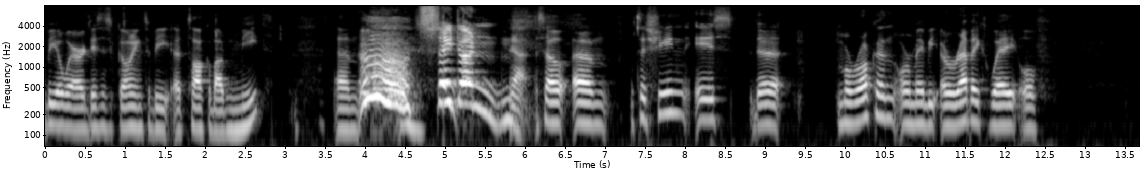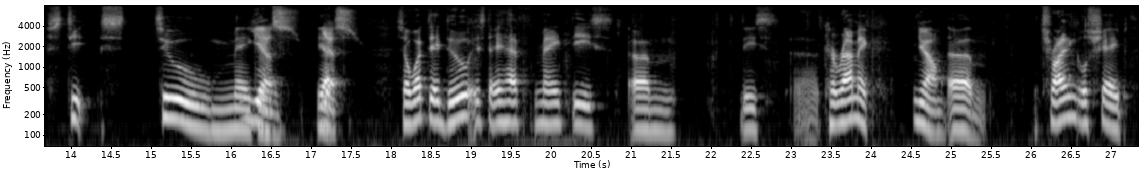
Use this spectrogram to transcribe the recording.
be aware this is going to be a talk about meat. Um, Satan! yeah. So, um, tagine is the Moroccan or maybe Arabic way of ste- stew making. Yes. Yeah. Yes. So what they do is they have made these um, these uh, ceramic Yeah. um, triangle shaped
